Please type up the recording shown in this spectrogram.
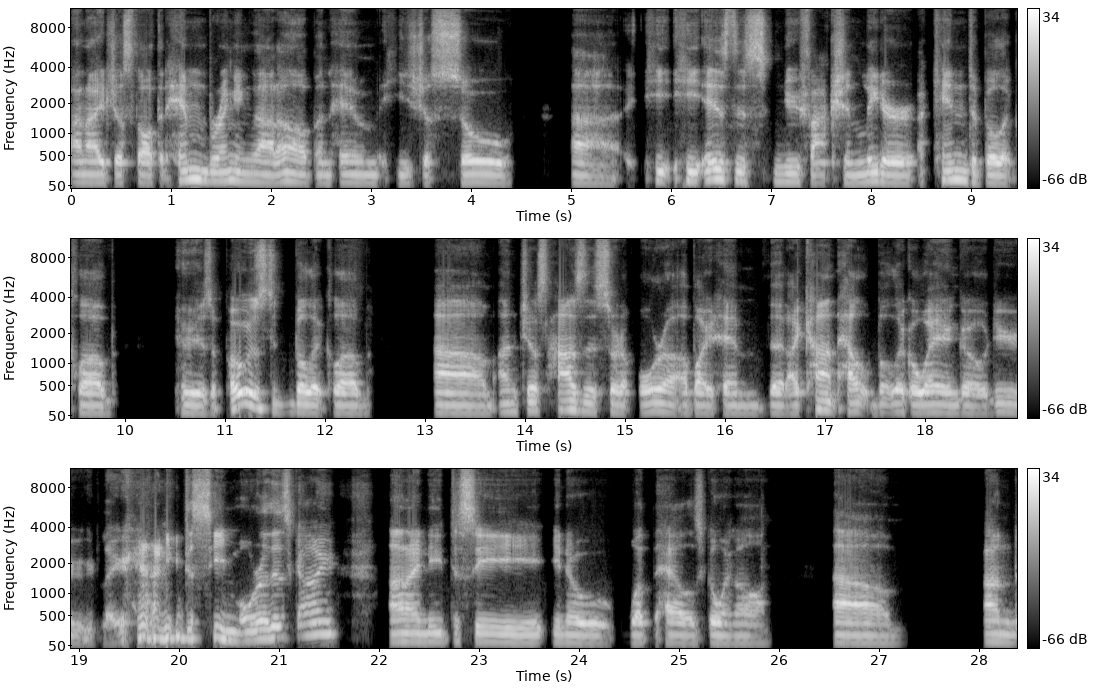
and I just thought that him bringing that up and him, he's just so. Uh, he he is this new faction leader akin to Bullet Club, who is opposed to Bullet Club, um, and just has this sort of aura about him that I can't help but look away and go, dude, like I need to see more of this guy, and I need to see, you know, what the hell is going on. Um, and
